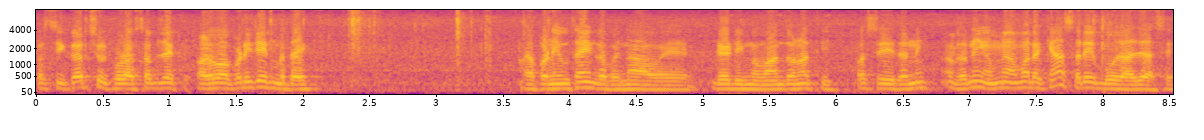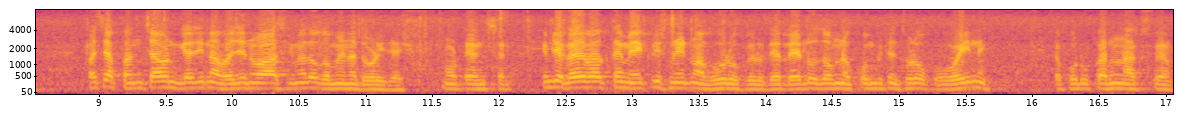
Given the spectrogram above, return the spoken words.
પછી કરશું થોડા સબ્જેક્ટ હળવા પડી જાય ને બધાય. પણ એવું થાય કે ભાઈ ના, હવે ડેડિંગમાં વાંધો નથી. પછી રનિંગ રનિંગ અમે, અમારે ક્યાં શરીર બહુ રાજા છે. પછી પંચાવન કેજીના વજનવાળા સીમાં તો ગમે ના દોડી જઈશું. નો ટેન્શન કેમ કે ગઈ વખતે મેં એકવીસ મિનિટમાં પૂરું કર્યું, એટલે એટલું તો અમને કોમ્પિટન્સ થોડોક હોય ને કે પૂરું કરી નાખશું એમ.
